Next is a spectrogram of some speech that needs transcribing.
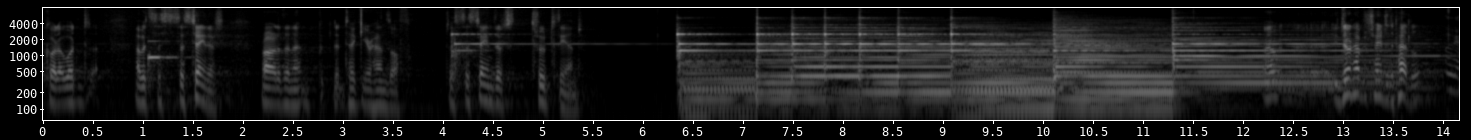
Last chord, I would, I would sustain it rather than taking your hands off. Just sustain it through to the end. You don't have to change the pedal. Okay.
